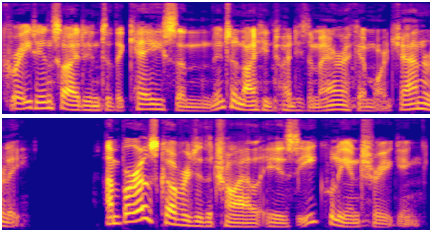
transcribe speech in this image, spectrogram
great insight into the case and into 1920s America more generally. And Burroughs' coverage of the trial is equally intriguing.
